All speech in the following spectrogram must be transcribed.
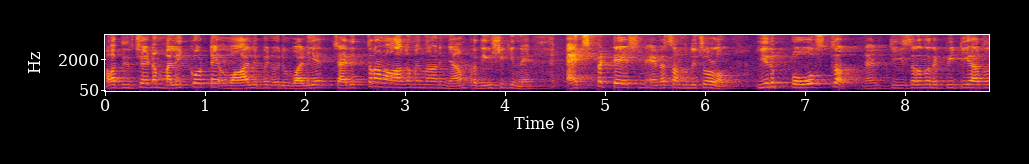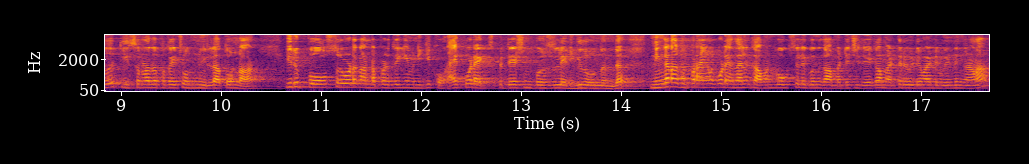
അപ്പോൾ തീർച്ചയായിട്ടും മലൈക്കോട്ടെ വാലിബൻ ഒരു വലിയ ചരിത്രമാകുമെന്നാണ് ഞാൻ പ്രതീക്ഷിക്കുന്നത് എക്സ്പെക്ടേഷൻ എന്നെ സംബന്ധിച്ചോളം ഈ ഒരു പോസ്റ്റർ ഞാൻ ടീച്ചർ എന്ന് റിപ്പീറ്റ് ചെയ്യാത്തത് ടീച്ചറിനകത്ത് പ്രത്യേകിച്ച് ഒന്നും ഇല്ലാത്തതുകൊണ്ടാണ് ഈ ഒരു പോസ്റ്റർ കൂടെ കണ്ടപ്പോഴത്തേക്കും എനിക്ക് കുറെ കൂടെ എക്സ്പെക്ടേഷൻ പേഴ്സണൽ എനിക്ക് തോന്നുന്നുണ്ട്. നിങ്ങളുടെ അഭിപ്രായങ്ങൾ കൂടെ എന്തായാലും കമന്റ് ബോക്സിലേക്ക് ഒന്ന് കമന്റ് ചെയ്തേക്കാം മറ്റൊരു വീഡിയോ വീണ്ടും കാണാം.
